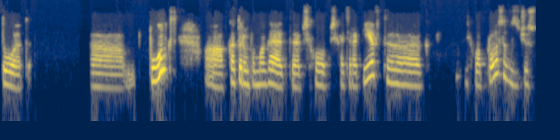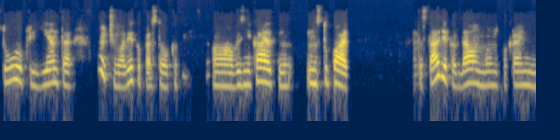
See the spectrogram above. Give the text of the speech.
тот а, пункт, а, в котором помогает э, психолог-психотерапевт. Э, их вопросов зачастую клиента, ну, человека простого, а, возникает, наступает эта стадия, когда он может, по крайней мере,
